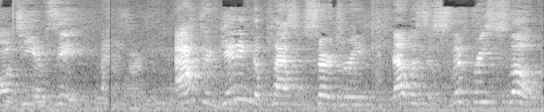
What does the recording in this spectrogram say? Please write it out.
on TMZ. After getting the plastic surgery, that was the slippery slope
